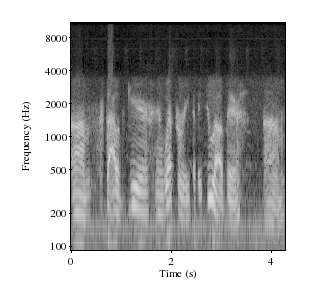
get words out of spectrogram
um, style of gear and weaponry that they do out there, um,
